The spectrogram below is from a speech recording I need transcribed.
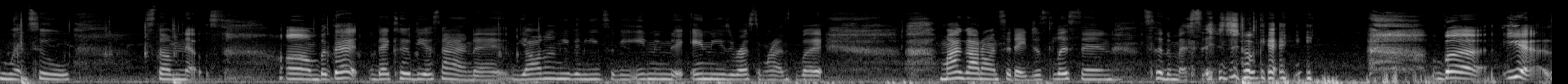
We went to something else. Um but that that could be a sign that y'all don't even need to be eating in these restaurants. But my god on today just listen to the message okay but yeah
